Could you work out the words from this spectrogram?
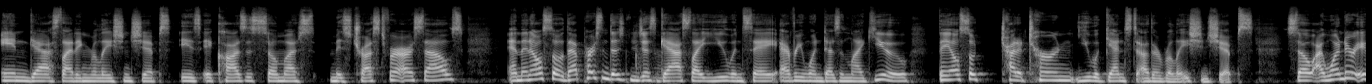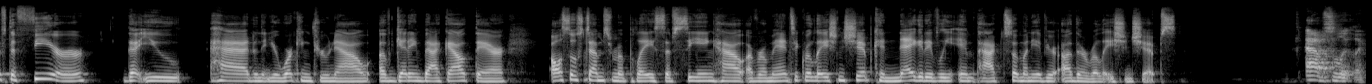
in gaslighting relationships is it causes so much mistrust for ourselves. And then also, that person doesn't just mm-hmm. gaslight you and say everyone doesn't like you. They also try to turn you against other relationships. So I wonder if the fear that you had and that you're working through now of getting back out there also stems from a place of seeing how a romantic relationship can negatively impact so many of your other relationships. Absolutely.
